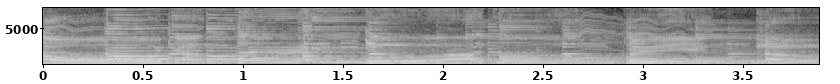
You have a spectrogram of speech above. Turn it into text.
sầu nhân thế nửa thương chuyện đời.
